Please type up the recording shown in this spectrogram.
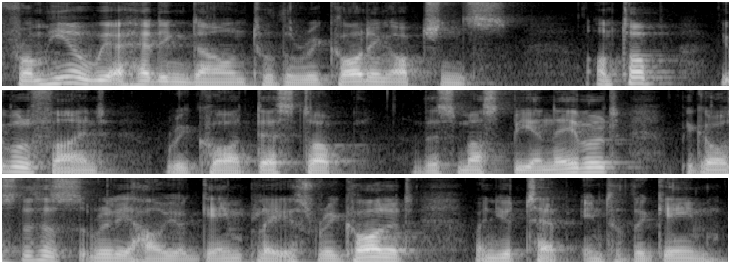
From here we are heading down to the recording options. On top you will find record desktop. This must be enabled because this is really how your gameplay is recorded when you tap into the game.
